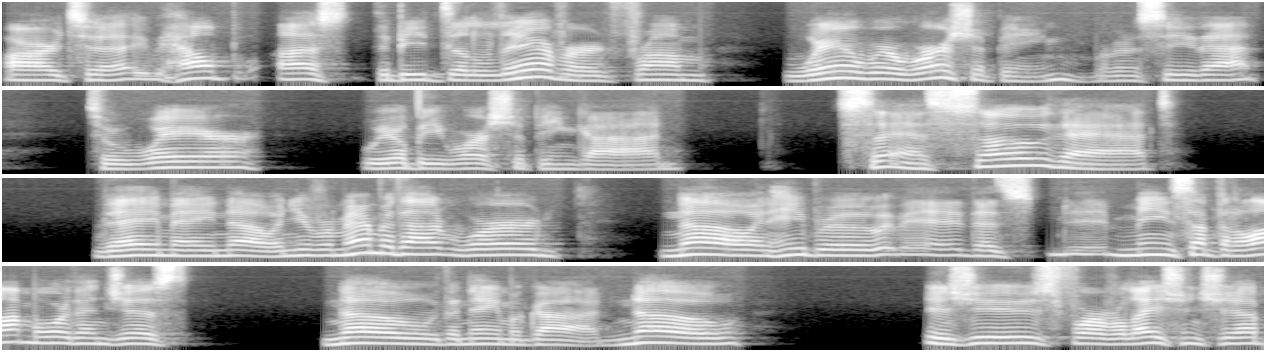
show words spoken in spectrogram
are to help us to be delivered from where we're worshiping. We're going to see that to where we'll be worshiping God, so, so that they may know. And you remember that word know in Hebrew eh, that eh, means something a lot more than just know the name of God. Know is used for a relationship,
